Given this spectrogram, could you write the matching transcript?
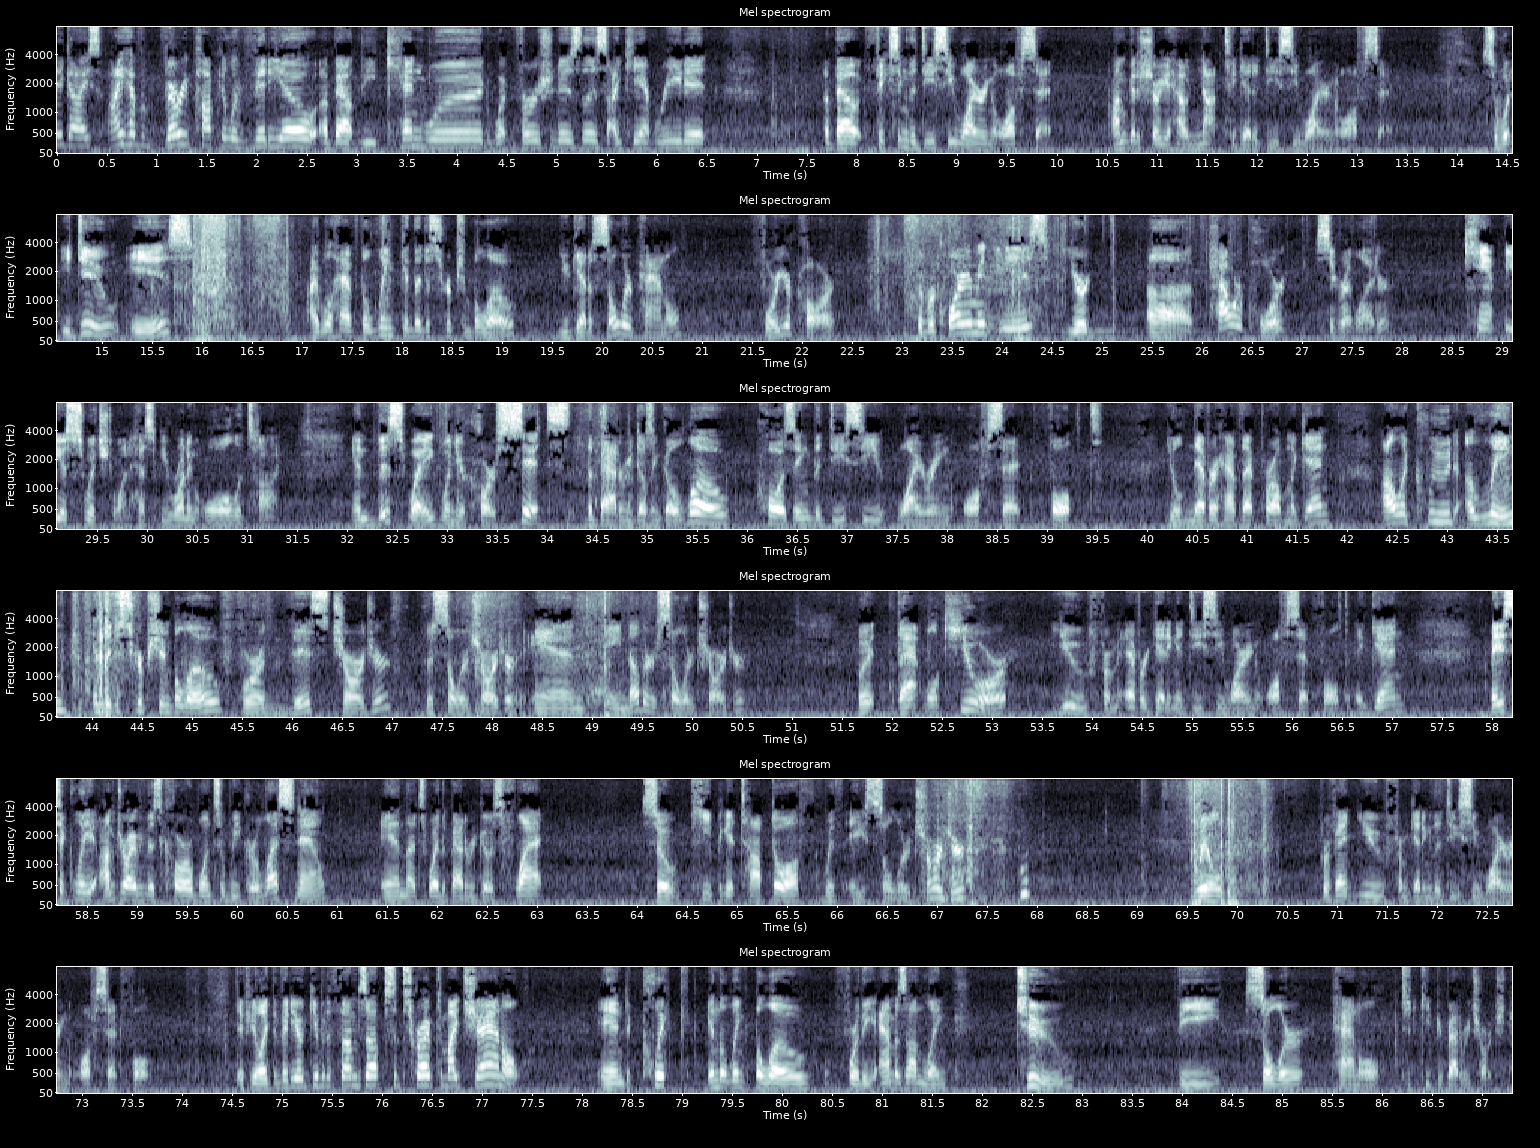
Hey guys, I have a very popular video about the Kenwood, what version is this? I can't read it, about fixing the DC wiring offset. I'm going to show you how not to get a DC wiring offset. So what you do is, I will have the link in the description below. You get a solar panel for your car. The requirement is your uh, power port, cigarette lighter, can't be a switched one. It has to be running all the time. And this way, when your car sits, the battery doesn't go low, causing the DC wiring offset fault. You'll never have that problem again. I'll include a link in the description below for this charger, the solar charger, and another solar charger. But that will cure you from ever getting a DC wiring offset fault again. Basically, I'm driving this car once a week or less now, and that's why the battery goes flat. So keeping it topped off with a solar charger whoop, will prevent you from getting the DC wiring offset fault. If you like the video, give it a thumbs up, subscribe to my channel, and click in the link below for the Amazon link to the solar panel to keep your battery charged.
